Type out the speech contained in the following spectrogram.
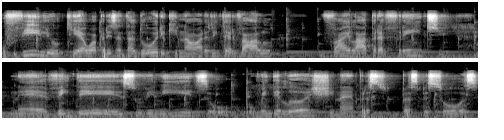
o filho, que é o apresentador e que na hora do intervalo vai lá para frente né, vender souvenirs ou, ou vender lanche, né, para as pessoas.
